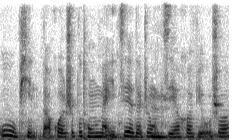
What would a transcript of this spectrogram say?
物品的，或者是不同媒介的这种结合。比如说，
